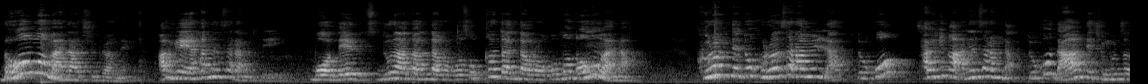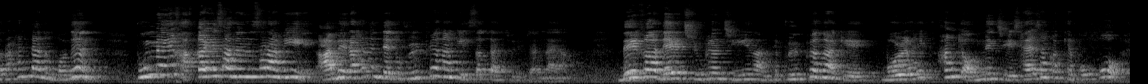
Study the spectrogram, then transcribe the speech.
너무 많아 주변에 암에 하는 사람들이 뭐 내 누나도 한다 그러고 조카도 한다 그러고 뭐 너무 많아. 그런데도 그런 사람을 놔두고 자기가 아는 사람 놔두고 나한테 주문서를 한다는 거는 분명히 가까이 사는 사람이 암해를 하는데도 불편한 게 있었다는 소리잖아요. 내가 내 주변 지인한테 불편하게 뭘 한 게 없는지 잘 생각해보고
